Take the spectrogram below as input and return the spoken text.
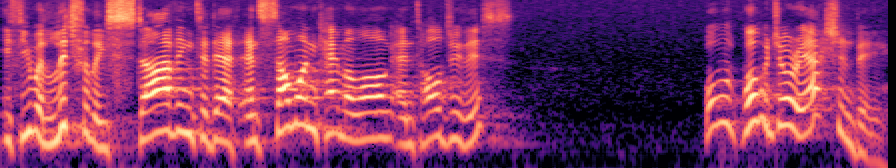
if you were literally starving to death and someone came along and told you this? What would, what would your reaction be?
